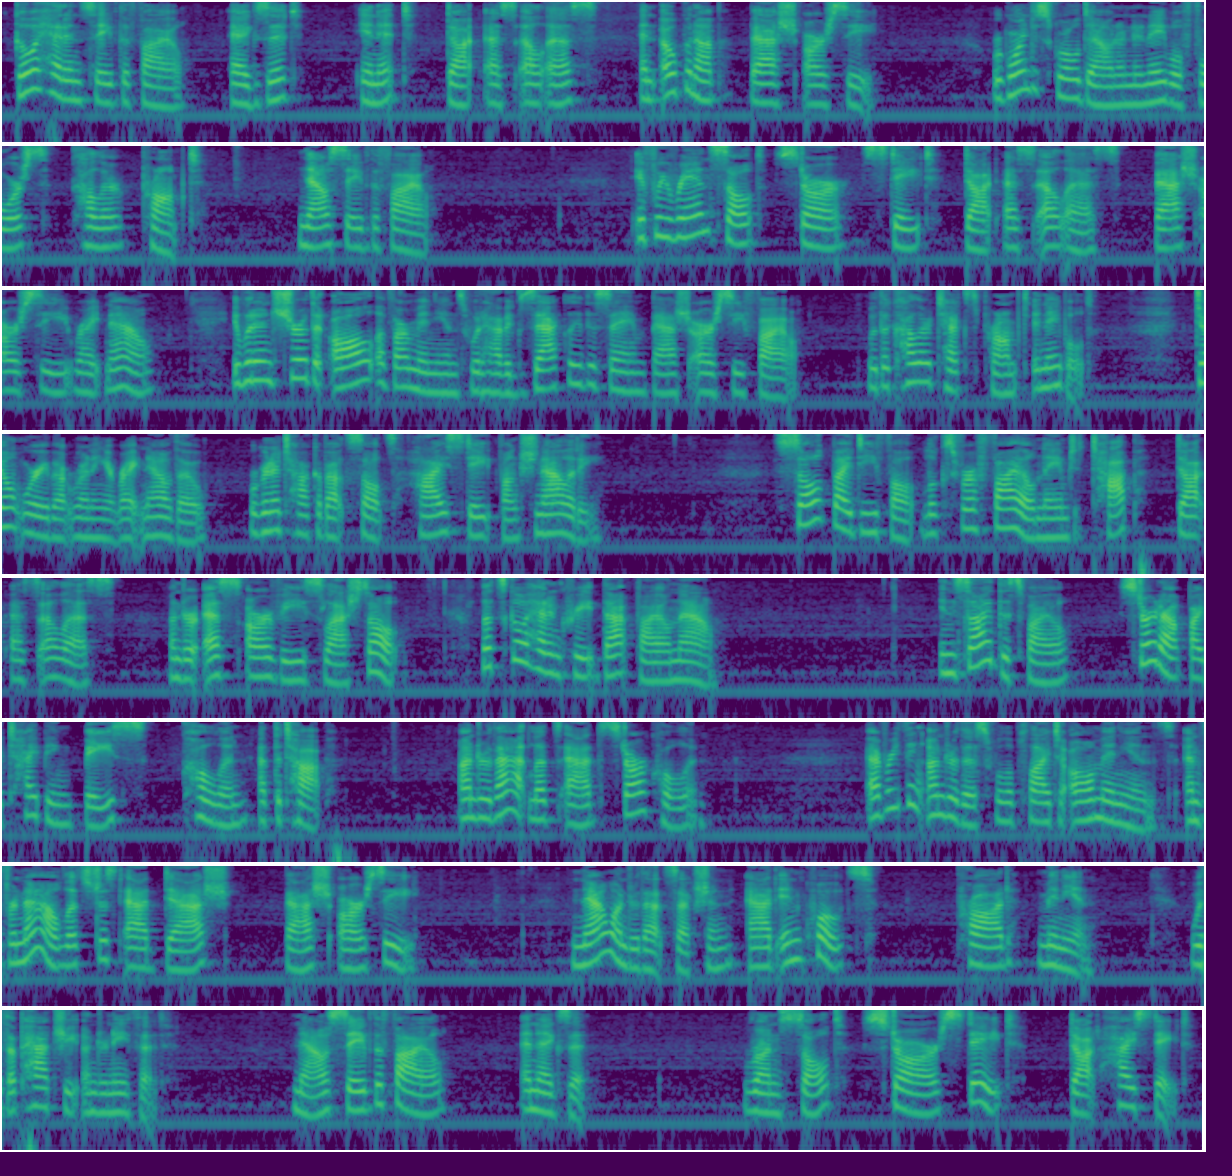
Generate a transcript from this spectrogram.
Go ahead and save the file, exit init.sls, and open up bashrc. We're going to scroll down and enable force color prompt. Now save the file. If we ran salt star state.sls bashrc right now, it would ensure that all of our minions would have exactly the same bashrc file, with a color text prompt enabled. Don't worry about running it right now, though. We're going to talk about SALT's high state functionality. SALT by default looks for a file named top.sls under srv slash salt. Let's go ahead and create that file now. Inside this file, start out by typing base colon at the top. Under that, let's add star colon. Everything under this will apply to all minions, and for now, let's just add dash bash rc. Now under that section, add in quotes prod minion with Apache underneath it. Now save the file and exit. Run salt star state dot high state.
